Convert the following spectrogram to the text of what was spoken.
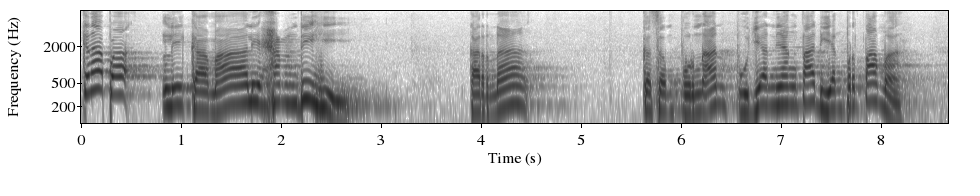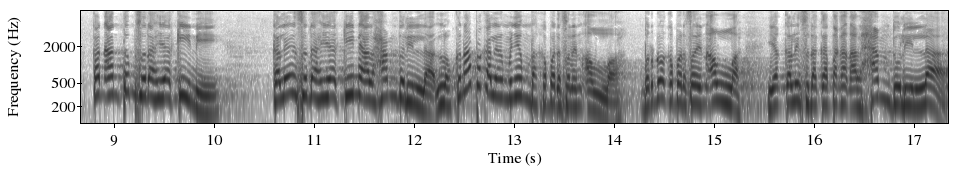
Kenapa? Likamali hamdihi. Karena kesempurnaan pujian yang tadi, yang pertama. Kan antum sudah yakini Kalian sudah yakin alhamdulillah. Loh, kenapa kalian menyembah kepada selain Allah? Berdoa kepada selain Allah yang kalian sudah katakan alhamdulillah.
